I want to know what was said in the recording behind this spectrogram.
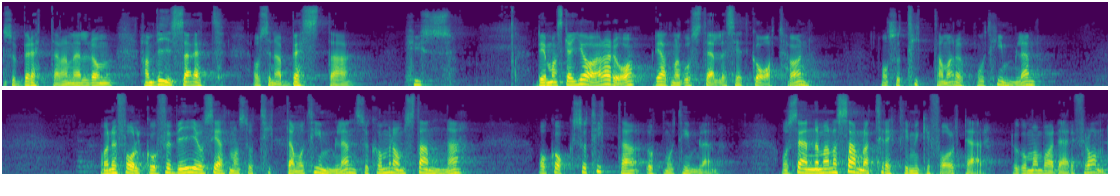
Så berättar han, eller de, han visar ett av sina bästa hyss. Det man ska göra då, det är att man går och ställer sig i ett gathörn och så tittar man upp mot himlen. Och när folk går förbi och ser att man står och tittar mot himlen så kommer de stanna och också titta upp mot himlen. Och sen när man har samlat tillräckligt mycket folk där, då går man bara därifrån.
